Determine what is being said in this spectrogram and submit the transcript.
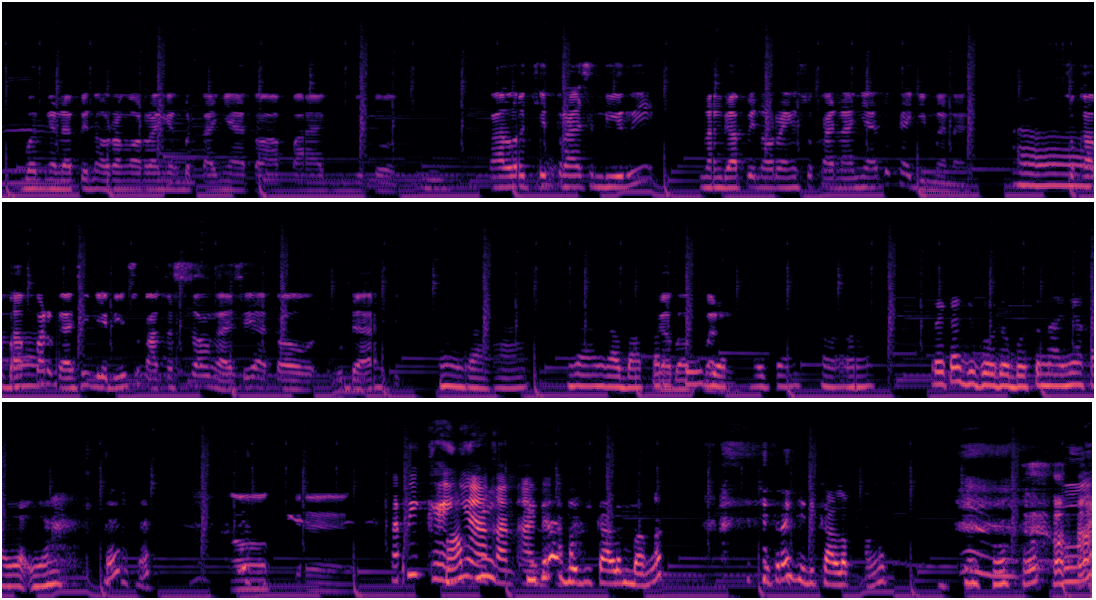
Hmm. buat ngadapin orang-orang yang bertanya atau apa gitu. Kalau Citra sendiri nanggapin orang yang suka nanya itu kayak gimana? Eh, Suka baper gak sih? Jadi suka kesel gak sih? Atau udah gitu? enggak enggak enggak baper Enggak sih baper. aja Heeh. mereka juga udah bosen nanya kayaknya Oke. tapi kayaknya Maaf nih, akan ada Citra jadi kalem banget. Citra jadi kalem banget. bunga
